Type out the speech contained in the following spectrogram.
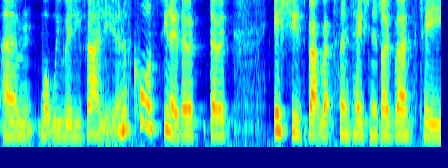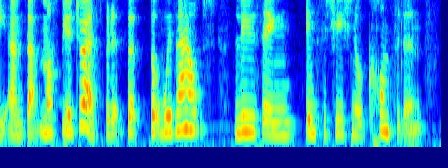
um, what we really value. And of course, you know, there are, there are issues about representation and diversity um, that must be addressed, but, but, but without losing institutional confidence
